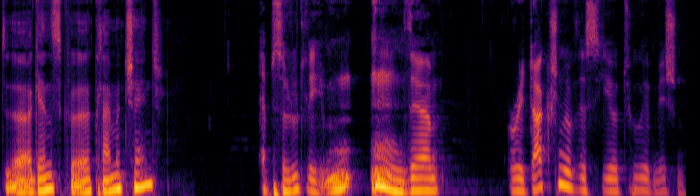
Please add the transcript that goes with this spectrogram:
to, against uh, climate change? Absolutely. the reduction of the CO2 emission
